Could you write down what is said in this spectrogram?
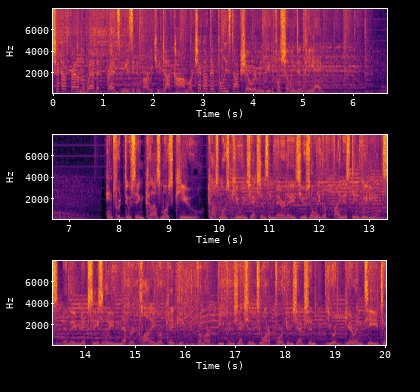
Check out Fred on the web at fredsmusicandbarbecue.com or check out their fully stocked showroom in beautiful Shillington, PA. Introducing Cosmos Q. Cosmos Q injections and marinades use only the finest ingredients, and they mix easily, never clotting or caking. From our beef injection to our pork injection, you're guaranteed to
